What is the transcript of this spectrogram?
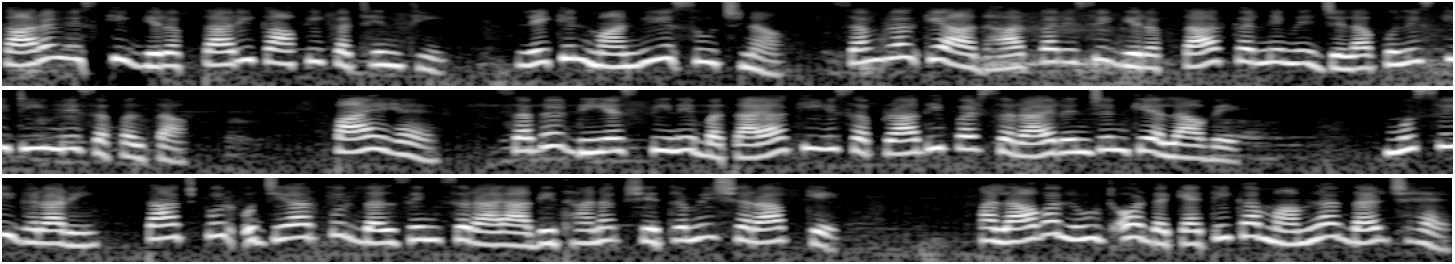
कारण इसकी गिरफ्तारी काफ़ी कठिन थी, लेकिन मानवीय सूचना संग्रह के आधार पर इसे गिरफ़्तार करने में जिला पुलिस की टीम ने सफलता पाए है। सदर डीएसपी ने बताया कि इस अपराधी पर सराय रंजन के अलावे मुसरी घरारी ताजपुर, उजियारपुर दल सिंह सराय आदि थाना क्षेत्र में शराब के अलावा लूट और डकैती का मामला दर्ज है।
